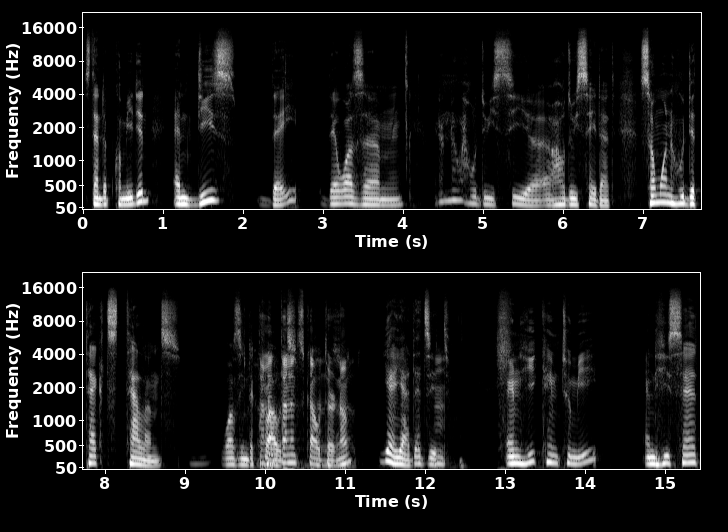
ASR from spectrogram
stand-up comedian, and this day there was um, I don't know how do we see uh, how do we say that someone who detects talents was in the Talent, crowd. talent scouter, no? Yeah, yeah, that's it. Mm. And he came to me and he said,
